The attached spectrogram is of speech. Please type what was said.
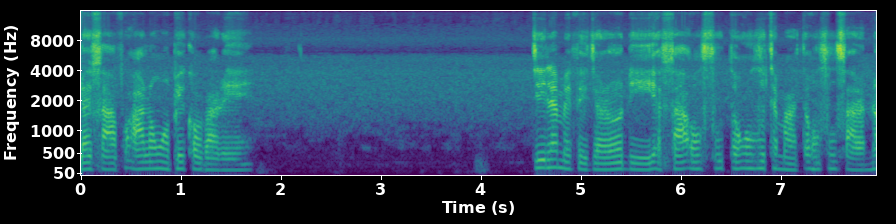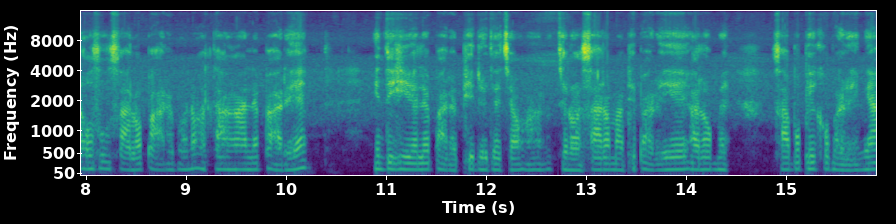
လိုက်စားဖို့အားလုံးကိုဖိတ်ခေါ်ပါတယ်ကြည့်လိုက်မယ်ဆိုကျွန်တော်တို့ဒီအစားအုပ်စု၃အုပ်စုထက်မှ၃အုပ်စုစားတယ်၂အုပ်စုစားတော့ပါတယ်ပေါ့နော်အသားငါးလည်းပါတယ်အင်တီဟီယာလည်းပါတယ်ဖြစ်တဲ့ကြောင့်ကျွန်တော်စားရမှာဖြစ်ပါတယ်အားလုံးပဲစားဖို့ဖိတ်ခေါ်ပါတယ်ဗျာ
